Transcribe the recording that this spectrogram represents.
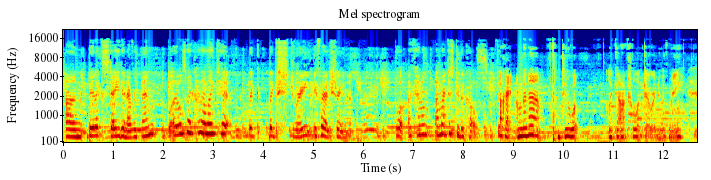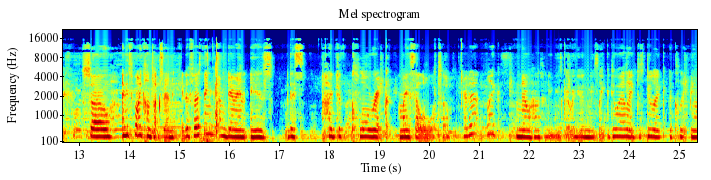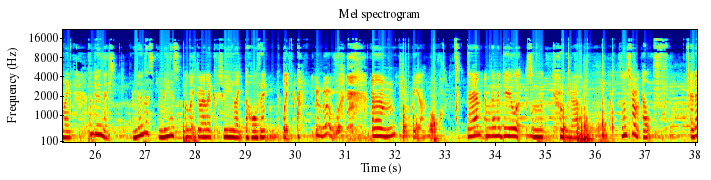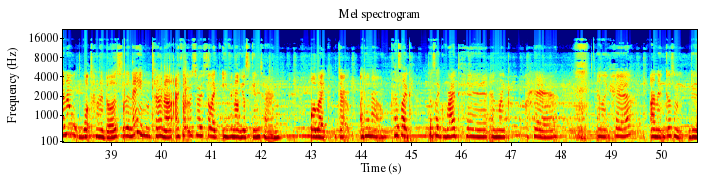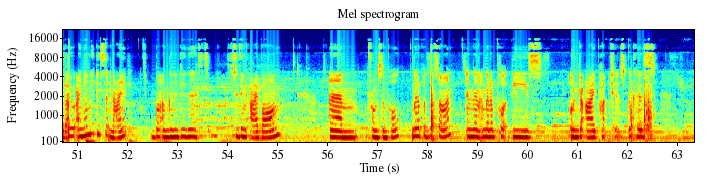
and they like stayed in everything. But I also I kind of like it like like straight if I like straighten it. But I kind of I might just do the curls. Okay I'm gonna do what like an actual like get ready with me so I need to put my contacts in. The first thing I'm doing is this hydrochloric micellar water. I don't like know how to do these with me it's like do I like just do like a clip being like I'm doing this. I'm doing this. I'm doing this. Or like do I like show you like the whole thing? Like I don't know. Um but yeah. Then I'm gonna do some toner. This one's from elf. I don't know what toner does. For the name toner, I thought it was supposed to like even out your skin tone or like get, I don't know. Cause like there's like red hair and like hair and like hair and it doesn't do that. I normally do this at night, but I'm gonna do this soothing eye balm um, from Simple. I'm gonna put this on and then I'm gonna put these under eye patches because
